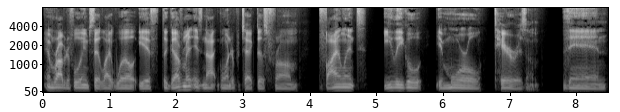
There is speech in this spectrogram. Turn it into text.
And Robert F. Williams said like well if the government is not going to protect us from violent illegal immoral terrorism then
